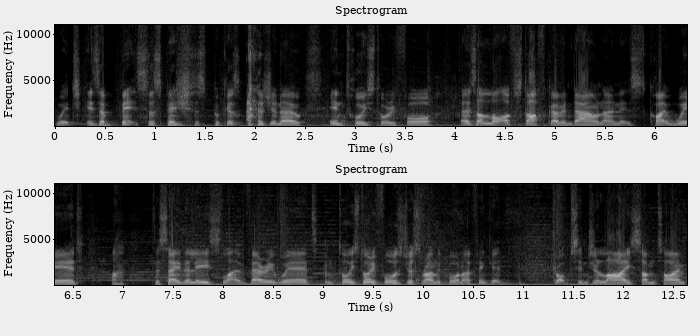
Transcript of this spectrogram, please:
which is a bit suspicious because as you know in Toy Story 4 there's a lot of stuff going down and it's quite weird to say the least like very weird and Toy Story 4 is just around the corner I think it drops in July sometime.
